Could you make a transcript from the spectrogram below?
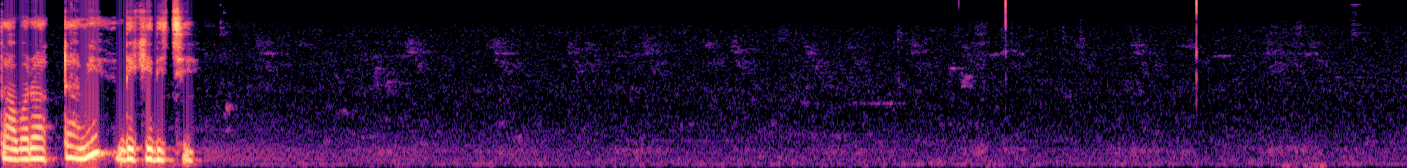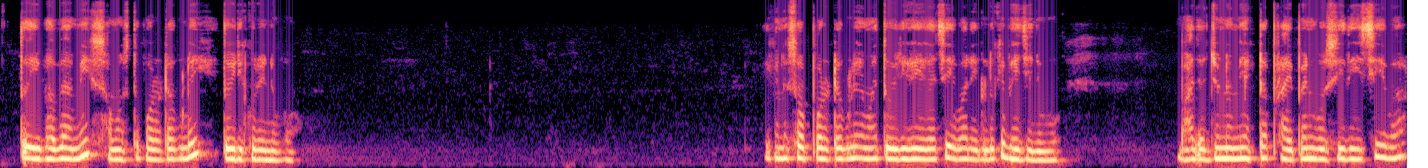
তো আবারও একটা আমি দেখিয়ে দিচ্ছি। তো এইভাবে আমি সমস্ত পরোটাগুলোই তৈরি করে নেব। এখানে সব পরোটাগুলোই আমার তৈরি হয়ে গেছে, এবার এগুলোকে ভেজে নেব। ভাজার জন্য আমি একটা ফ্রাই প্যান বসিয়ে দিয়েছি এবার।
